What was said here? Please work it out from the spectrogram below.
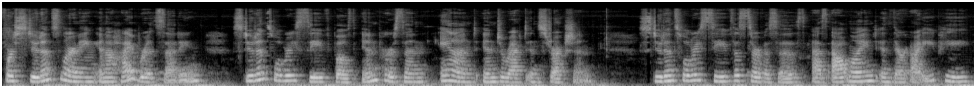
For students learning in a hybrid setting, students will receive both in-person and indirect instruction. Students will receive the services as outlined in their IEP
